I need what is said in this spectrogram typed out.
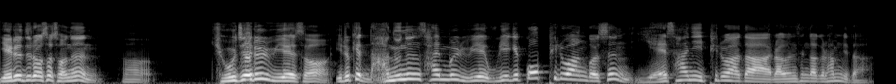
예를 들어서 저는 어, 교제를 위해서 이렇게 나누는 삶을 위해 우리에게 꼭 필요한 것은 예산이 필요하다라는 생각을 합니다.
